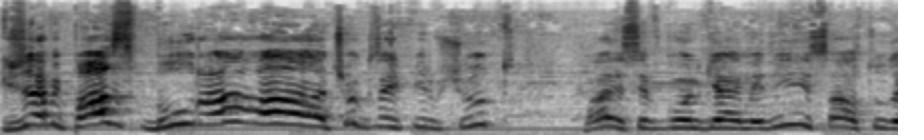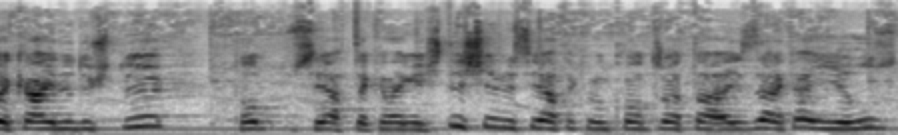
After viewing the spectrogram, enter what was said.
Güzel bir pas. Buğra. Çok zayıf bir şut. Maalesef gol gelmedi. Salto da kaydı düştü. Top siyah takıma geçti. Şimdi siyah takımın kontra izlerken Yavuz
